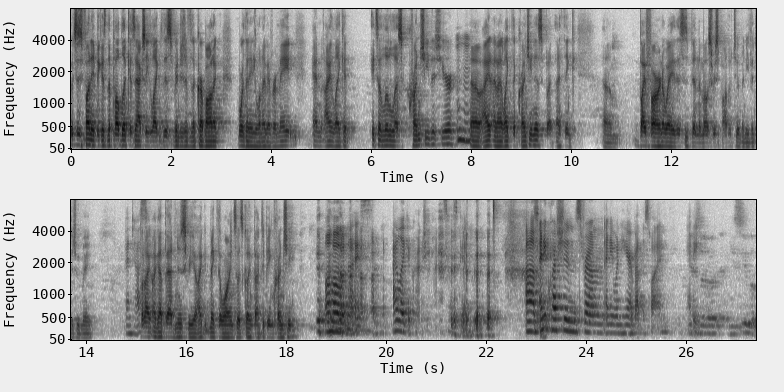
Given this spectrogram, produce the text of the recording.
which is funny because the public has actually liked this vintage of the carbonic more than anyone I've ever made, and I like it. It's a little less crunchy this year, mm-hmm. uh, I, and I like the crunchiness, but I think um, by far and away this has been the most responsive to of any vintage we've made. Fantastic. But I, I got bad news for you. I make the wine, so it's going back to being crunchy. Oh, nice. I like a crunchy wine, so it's good. Um, any questions from anyone here about this wine? Eddie? So you seal the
